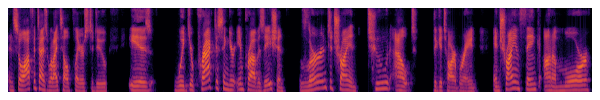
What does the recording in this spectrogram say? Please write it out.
And so oftentimes what I tell players to do is when you're practicing your improvisation, learn to try and tune out the guitar brain and try and think on a more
